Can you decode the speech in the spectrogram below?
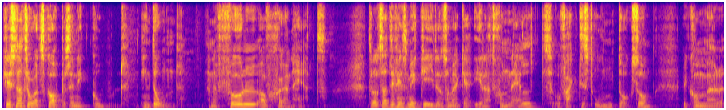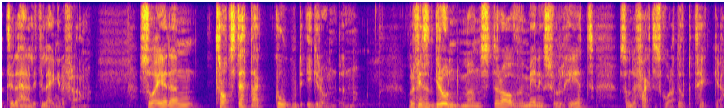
Kristna tror att skapelsen är god, inte ond. Den är full av skönhet. Trots att det finns mycket i den som verkar irrationellt och faktiskt ont också, vi kommer till det här lite längre fram, så är den trots detta god i grunden. Och det finns ett grundmönster av meningsfullhet som det faktiskt går att upptäcka.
